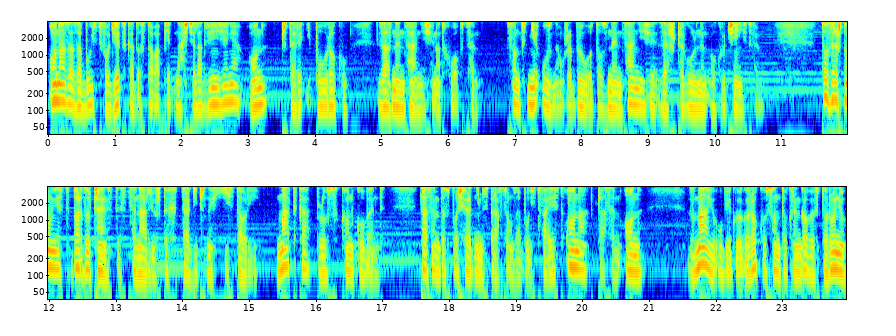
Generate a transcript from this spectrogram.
Ona za zabójstwo dziecka dostała 15 lat więzienia, on 4,5 roku za znęcanie się nad chłopcem. Sąd nie uznał, że było to znęcanie się ze szczególnym okrucieństwem. To zresztą jest bardzo częsty scenariusz tych tragicznych historii. Matka plus konkubent. Czasem bezpośrednim sprawcą zabójstwa jest ona, czasem on. W maju ubiegłego roku Sąd Okręgowy w Toruniu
